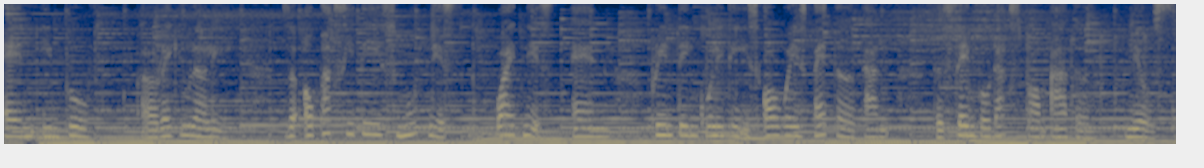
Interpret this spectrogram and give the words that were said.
and improve uh, regularly. The opacity, smoothness, whiteness, and printing quality is always better than the same products from other mills.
